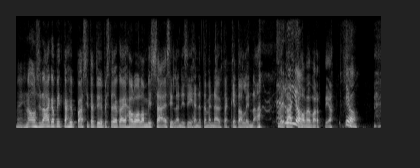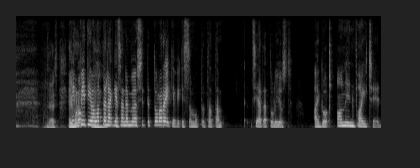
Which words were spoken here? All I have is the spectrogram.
Niin, no on siinä aika pitkä hyppää sitä tyypistä, joka ei halua olla missään esillä, niin siihen, että mennään yhtäkkiä Tallinnaan vetää no kolme varttia. Joo, Yes. Hei, Pit, Piti olla tänä kesänä myös sitten tuolla Reykjavikissa, mutta tota, sieltä tuli just I got uninvited.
